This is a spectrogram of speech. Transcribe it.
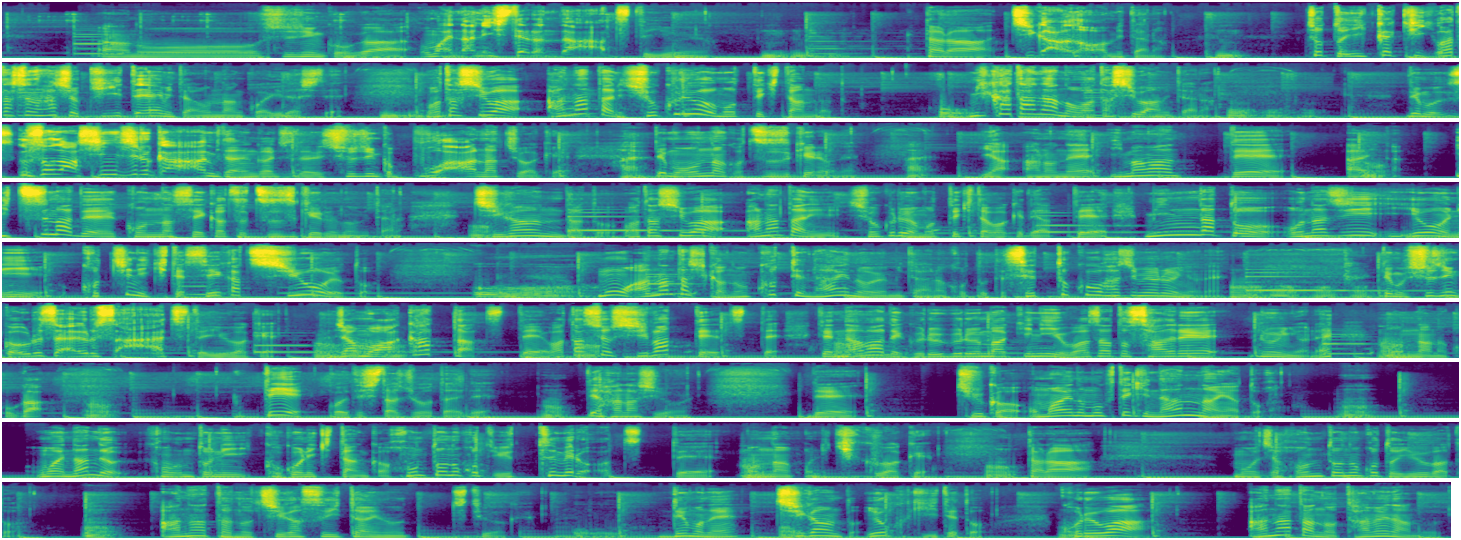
あのー主人公が「お前何してるんだ!」っつって言うんよ。うんうん。たら「違うの!」みたいな。うん「ちょっと一回き私の話を聞いて」みたいな女の子が言い出して。うん「私はあなたに食料を持ってきたんだ」と。ほう「味方なの私は」みたいな。でも嘘だ信じるかみたいな感じで主人公ブワーなっちゃうわけ。はい。でも女の子は続けるよね。はい。いやあのね今まであうん。いつまでこんな生活続けるのみたいな。うん。違うんだと。私はあなたに食料を持ってきたわけであってみんなと同じようにこっちに来て生活しようよともうあなたしか残ってないのよみたいなことで説得を始めるんよね。でも主人公はうるさいうるさいっつって言うわけ。うん。じゃあもう分かったっつって私を縛ってっつってで縄でぐるぐる巻きにわざとされるんよねうん。女の子が。でこうやってした状態で。うん。で話を。で中華お前の目的何なんやと。うん。お前なんで本当にここに来たんか本当のこと言ってみろっつってうん。女の子に聞くわけ。うん。たらもうじゃあ本当のこと言うわと。うん。あなたの血が吸いたいのって言うわけ。でもね違うんと。よく聞いてと。これはあなたのためなの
